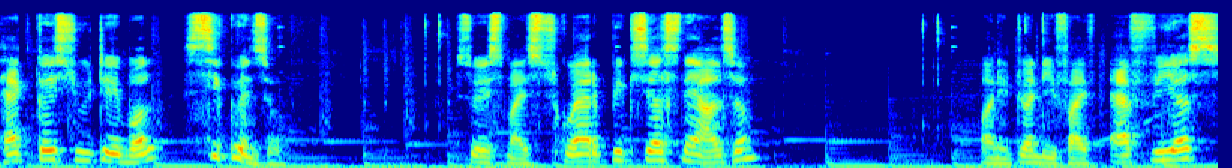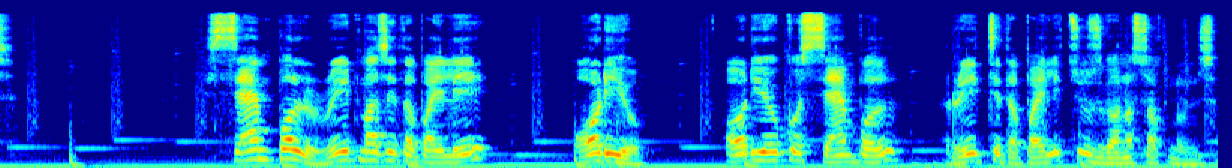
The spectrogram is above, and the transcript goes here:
ठ्याक्कै सुइटेबल सिक्वेन्स हो। सो यसमा स्क्वायर पिक्सेल्स नै हाल्छौँ अनि ट्वेन्टी फाइभ एफपिएस स्याम्पल रेटमा चाहिँ तपाईँले अडियो अडियोको स्याम्पल रेट चाहिँ तपाईँले चुज गर्न सक्नुहुन्छ।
